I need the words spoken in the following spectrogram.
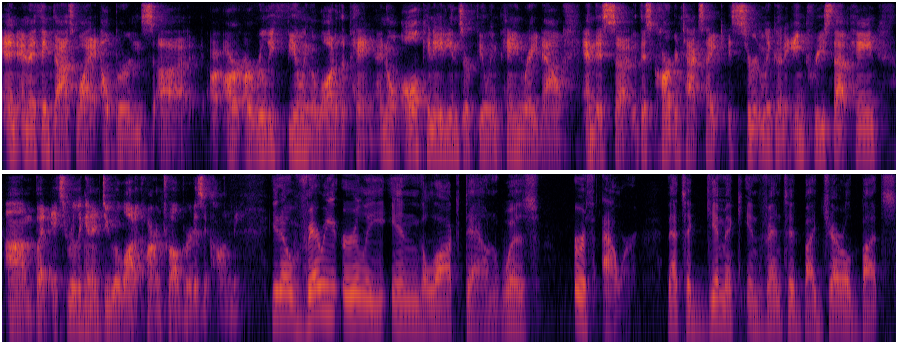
and and I think that's why Albertans. Uh, are, are really feeling a lot of the pain. I know all Canadians are feeling pain right now, and this uh, this carbon tax hike is certainly going to increase that pain, um, but it's really going to do a lot of harm to Alberta's economy. You know, very early in the lockdown was Earth Hour. That's a gimmick invented by Gerald Butts,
